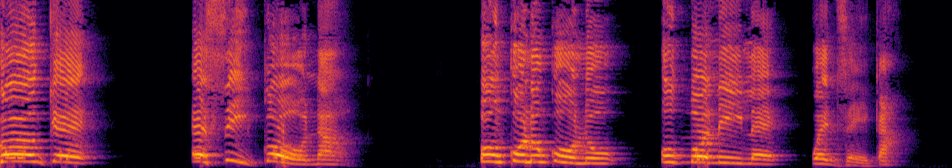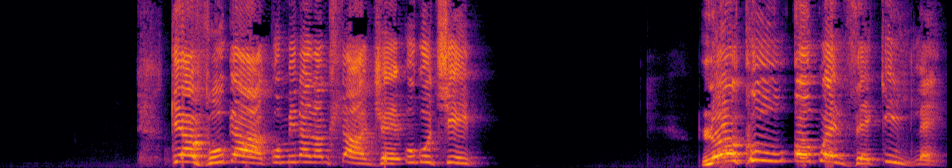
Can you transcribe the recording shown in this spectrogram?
Konke esikona uNkulunkulu ukubonile kwenzeka. Kuyavuka kumina namhlanje ukuthi lokhu okwenzekile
